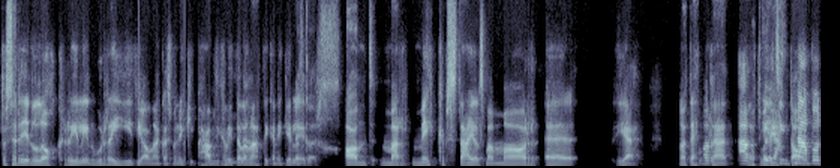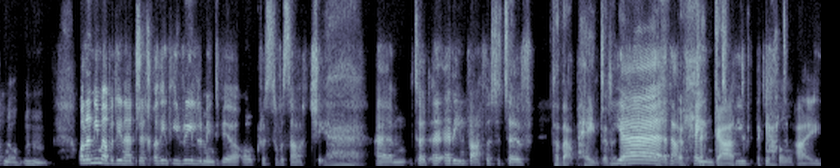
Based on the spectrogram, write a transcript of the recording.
dros yr un look really yn wreiddiol nag oes maen nhw pawb wedi cael ei mm. dylanadu gan ei gilydd. Ond mae'r make-up styles mae mor, ie, uh, yeah, nodeta, nodweddiadol. Ie, ti'n nabod nhw. Mm -hmm. Wel, o'n i'n meddwl bod i'n edrych, oedd hi'n rili yn mynd i fi o o Crystal Versace. Yeah. Um, tyd, yr er un fath o sort of... To that paint. Yr, yeah, yr, that yr paint. Llygad, beautiful. the cat eye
